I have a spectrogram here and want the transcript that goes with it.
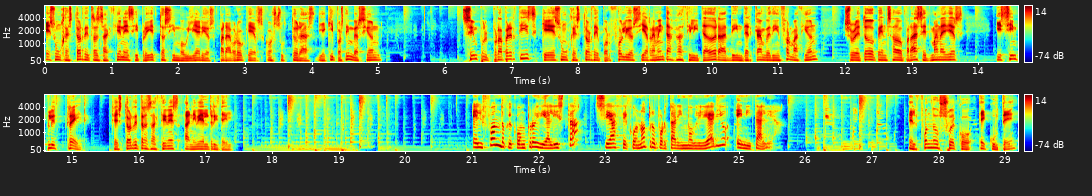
es un gestor de transacciones y proyectos inmobiliarios para brokers, constructoras y equipos de inversión. Simple Properties, que es un gestor de portfolios y herramienta facilitadora de intercambio de información, sobre todo pensado para asset managers. Y Simple Trade, gestor de transacciones a nivel retail. El fondo que compró Idealista se hace con otro portal inmobiliario en Italia. El fondo sueco EQT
